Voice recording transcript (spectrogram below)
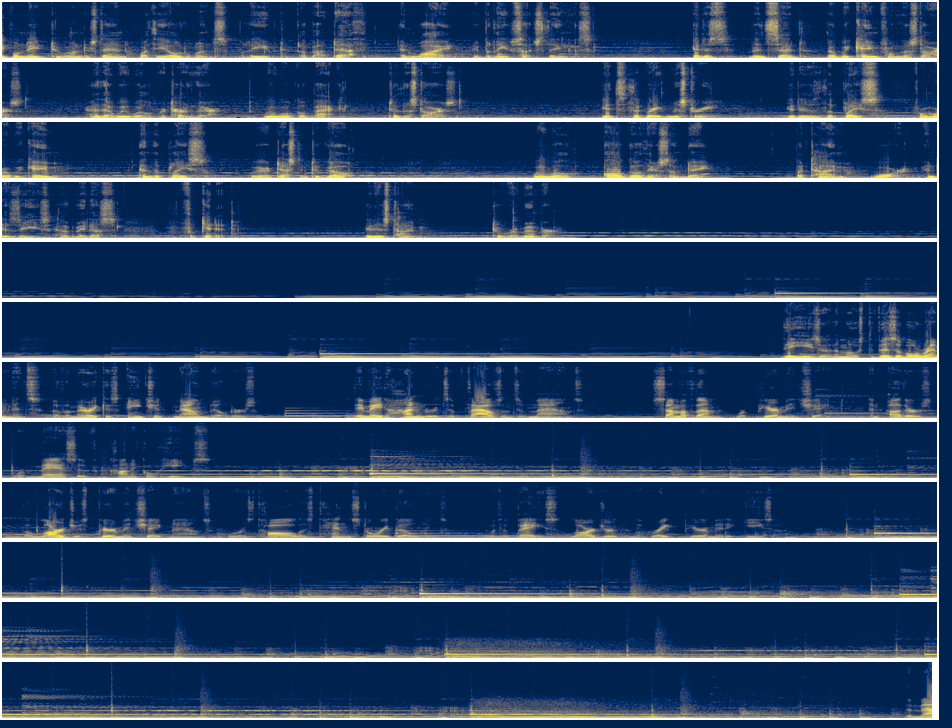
People need to understand what the old ones believed about death and why they believed such things. It has been said that we came from the stars and that we will return there. We will go back to the stars. It's the great mystery. It is the place from where we came and the place we are destined to go. We will all go there someday, but time, war, and disease have made us forget it. It is time to remember. These are the most visible remnants of America's ancient mound builders. They made hundreds of thousands of mounds. Some of them were pyramid shaped, and others were massive conical heaps. The largest pyramid shaped mounds were as tall as 10 story buildings, with a base larger than the Great Pyramid at Giza.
